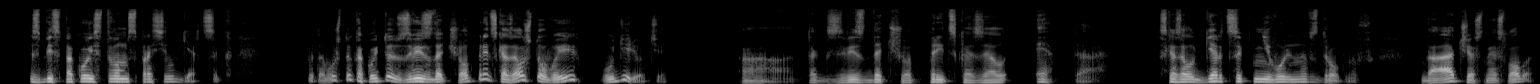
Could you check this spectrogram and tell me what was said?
— с беспокойством спросил герцог. — Потому что какой-то звездочет предсказал, что вы удерете. — А, так звездочет предсказал это, — сказал герцог, невольно вздрогнув. — Да, честное слово.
